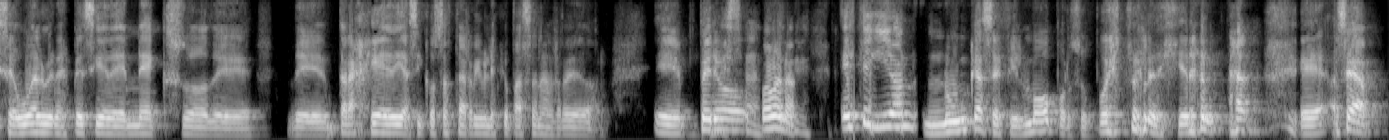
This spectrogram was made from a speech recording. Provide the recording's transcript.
se vuelve una especie de nexo de, tragedias y cosas terribles que pasan alrededor. Eh, pero bueno, este guion nunca se filmó, por supuesto, le dijeron, eh, o sea,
